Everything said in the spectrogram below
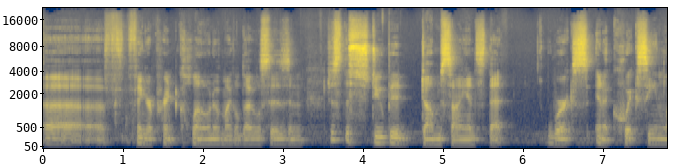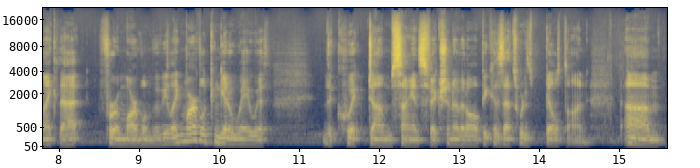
a fingerprint clone of Michael Douglas's, and just the stupid, dumb science that works in a quick scene like that for a Marvel movie. Like Marvel can get away with the quick, dumb science fiction of it all because that's what it's built on. Um,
